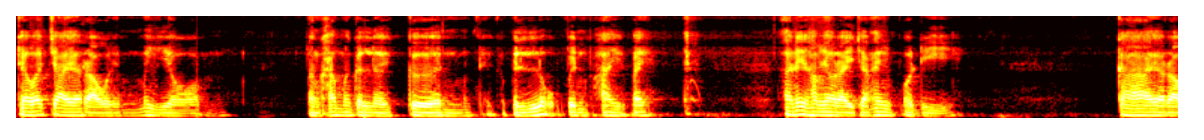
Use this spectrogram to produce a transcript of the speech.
แต่ว่าใจเราเนี่ยมันไม่ยอมบางครั้งมันก็เลยเกินบางทีก็เป็นโรคเป็นภัยไป อันนี้ทำอย่างไรจะให้พอดี กายเรา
